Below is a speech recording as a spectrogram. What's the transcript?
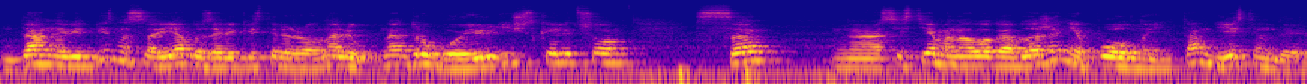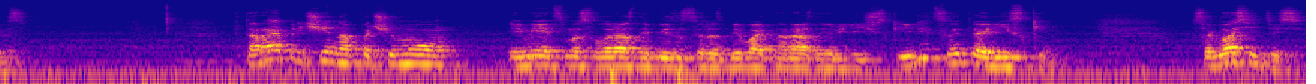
данный вид бизнеса я бы зарегистрировал на, люб, на другое юридическое лицо с э, системой налогообложения полной, там где есть НДС. Вторая причина, почему имеет смысл разные бизнесы разбивать на разные юридические лица, это риски. Согласитесь,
